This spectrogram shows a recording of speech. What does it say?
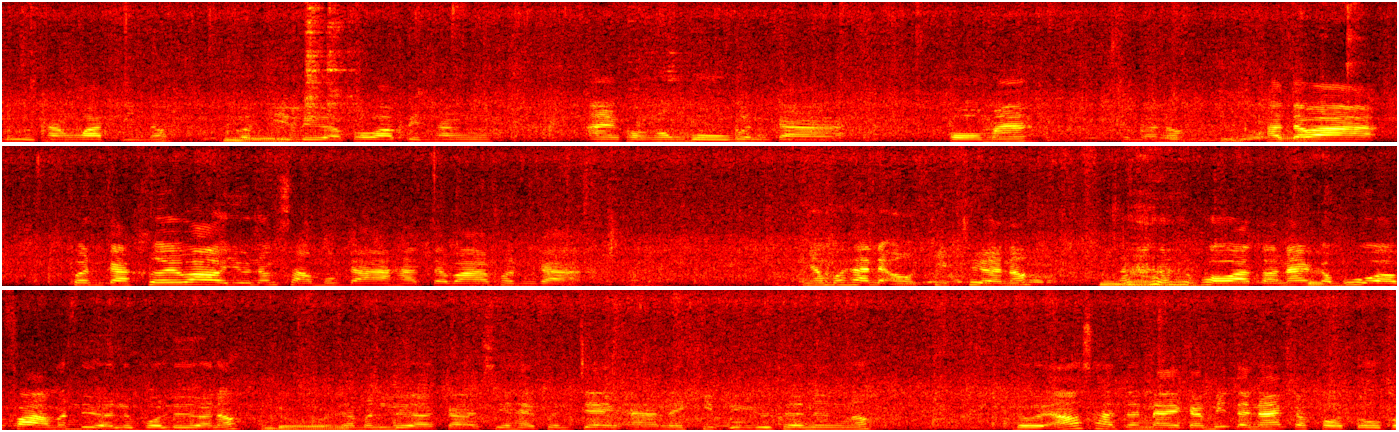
อยู่ทางวัดอีกเนาะส่วนที่เหลือเพราะว่าเป็นทั้งไอ้ายของน้องโบเพิ่นก็ขอมาใช่ไหมเนาะหาแต่ว่าเพิ่นก็เคยเว่าอยู่น้ำสามมุกดาหาแต่ว่าเพิ่นก็ยังบ่ทันได้ออกคลิปเทื่อเนาะเพราะว่าตอนนั้นก็บ่ฮู้ว่าฟ้ามันเหลือหรือบ่เหลือเนาะ โดย แต่มันเหลือก็สิให้เพิ่นแจ้งอ่าในคลิปอีกอยู่เทื่อนึงเนาะ โดยเอ้าถ้าจังใดก็มีแต่นาก็ขอตัวไป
